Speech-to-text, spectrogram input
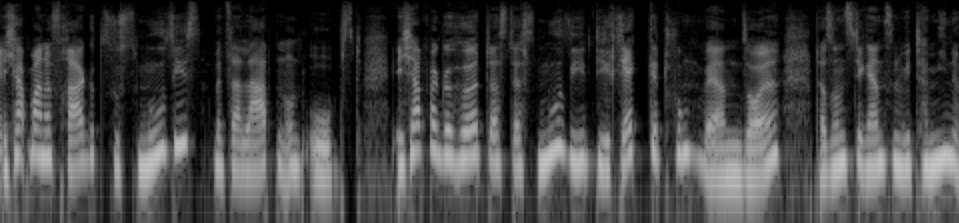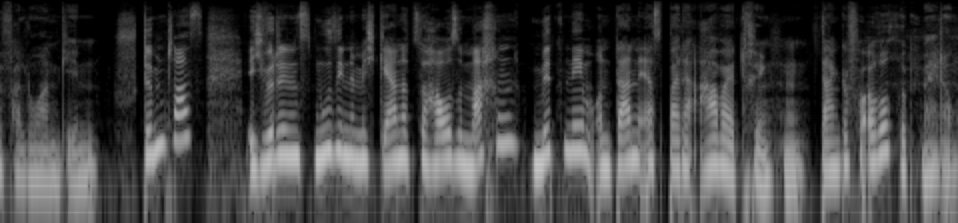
Ich habe mal eine Frage zu Smoothies mit Salaten und Obst. Ich habe mal gehört, dass der Smoothie direkt getrunken werden soll, da sonst die ganzen Vitamine verloren gehen. Stimmt das? Ich würde den Smoothie nämlich gerne zu Hause machen, mitnehmen und dann erst bei der Arbeit trinken. Danke für eure Rückmeldung.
